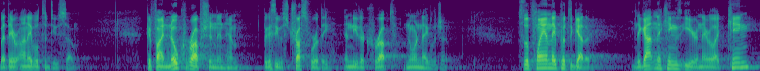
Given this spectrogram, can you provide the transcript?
but they were unable to do so. They could find no corruption in him because he was trustworthy and neither corrupt nor negligent. So the plan they put together, they got in the king's ear and they were like, King,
